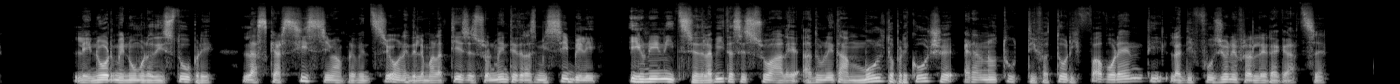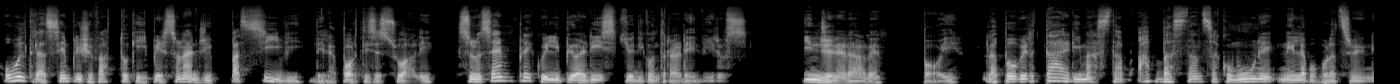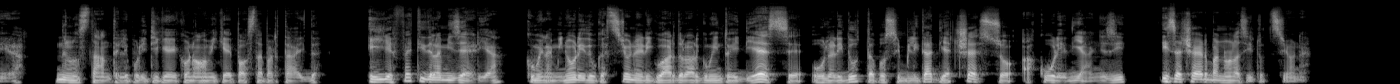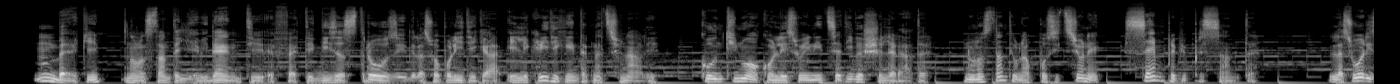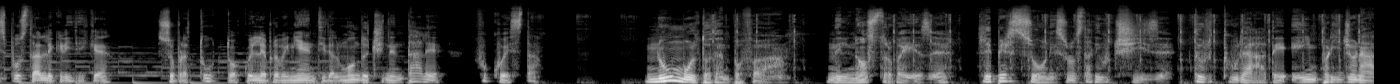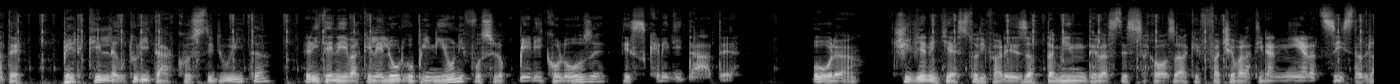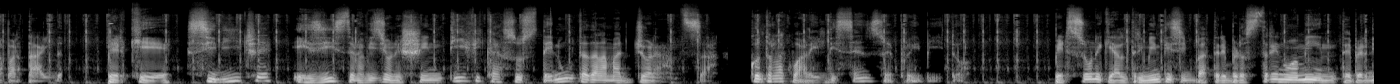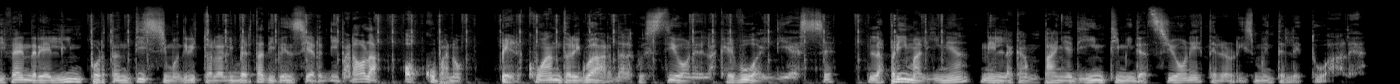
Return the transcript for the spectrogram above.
L'enorme numero di stupri, la scarsissima prevenzione delle malattie sessualmente trasmissibili e un inizio della vita sessuale ad un'età molto precoce erano tutti fattori favorenti la diffusione fra le ragazze, oltre al semplice fatto che i personaggi passivi dei rapporti sessuali sono sempre quelli più a rischio di contrarre il virus. In generale, poi, la povertà è rimasta abbastanza comune nella popolazione nera, nonostante le politiche economiche post-apartheid, e gli effetti della miseria, come la minore educazione riguardo l'argomento AIDS o la ridotta possibilità di accesso a cure e diagnosi, esacerbano la situazione. Mbeki, nonostante gli evidenti effetti disastrosi della sua politica e le critiche internazionali, continuò con le sue iniziative scellerate, nonostante una opposizione sempre più pressante. La sua risposta alle critiche, soprattutto a quelle provenienti dal mondo occidentale, fu questa. Non molto tempo fa, nel nostro paese, le persone sono state uccise, torturate e imprigionate perché l'autorità costituita riteneva che le loro opinioni fossero pericolose e screditate. Ora ci viene chiesto di fare esattamente la stessa cosa che faceva la tirannia razzista dell'apartheid, perché si dice esiste una visione scientifica sostenuta dalla maggioranza contro la quale il dissenso è proibito. Persone che altrimenti si batterebbero strenuamente per difendere l'importantissimo diritto alla libertà di pensiero e di parola occupano, per quanto riguarda la questione dell'HIV-AIDS, la prima linea nella campagna di intimidazione e terrorismo intellettuale.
